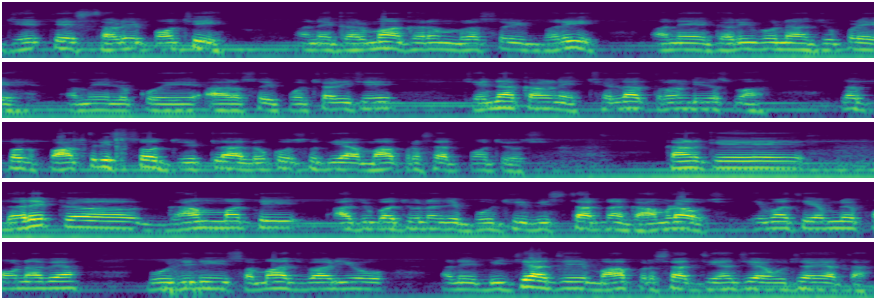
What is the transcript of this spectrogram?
જે તે સ્થળે પહોંચી અને ગરમા ગરમ રસોઈ ભરી અને ગરીબોના ઝૂંપડે અમે લોકોએ આ રસોઈ પહોંચાડી છે, જેના કારણે છેલ્લા ત્રણ દિવસમાં લગભગ પાંત્રીસો જેટલા લોકો સુધી આ મહાપ્રસાદ પહોંચ્યો છે. કારણ કે દરેક ગામમાંથી આજુબાજુના જે ભુજ વિસ્તારના ગામડાઓ છે, એમાંથી અમને ફોન આવ્યા. ભુજની સમાજવાડીઓ અને બીજા જે મહાપ્રસાદ જ્યાં જ્યાં ઉજાયા હતા,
